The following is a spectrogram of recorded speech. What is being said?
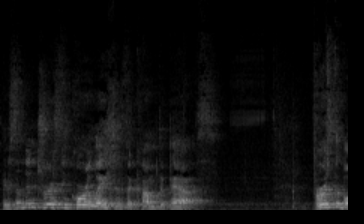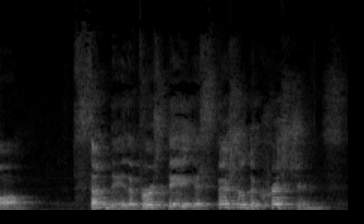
There's some interesting correlations that come to pass. First of all, Sunday, the first day, is special to Christians.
